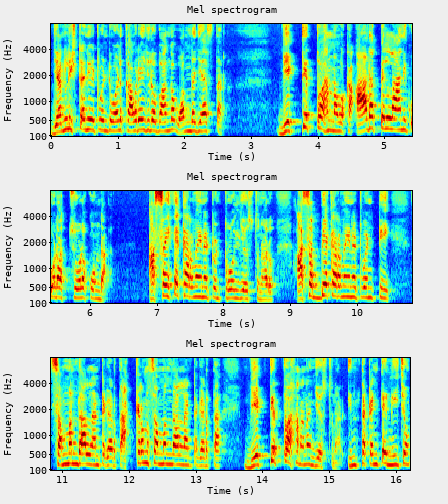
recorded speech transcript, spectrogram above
జర్నలిస్ట్ అనేటువంటి వాళ్ళు కవరేజ్లో భాగంగా వంద చేస్తారు. వ్యక్తిత్వం అన్న ఒక ఆడపిల్ల అని కూడా చూడకుండా అసహ్యకరమైనటువంటి ట్రోల్ చేస్తున్నారు అసభ్యకరమైనటువంటి సంబంధాలను అంటగడతా అక్రమ సంబంధాలను అంటగడతా వ్యక్తిత్వ హననం చేస్తున్నారు. ఇంతకంటే నీచం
